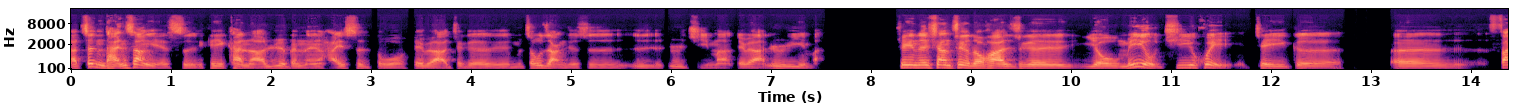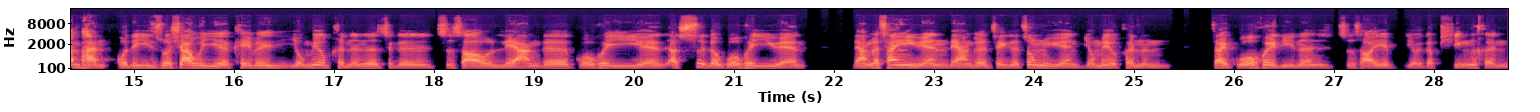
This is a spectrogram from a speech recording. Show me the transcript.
那政坛上也是，你可以看到日本人还是多，对吧？这个州长就是日日籍嘛，对吧？日裔嘛，所以呢，像这个的话，这个有没有机会这一个呃翻盘？我的意思说，夏威夷可以有没有可能呢？这个至少两个国会议员啊，四个国会议员，两个参议员，两个这个众议员，有没有可能？在国会里呢，至少也有一个平衡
